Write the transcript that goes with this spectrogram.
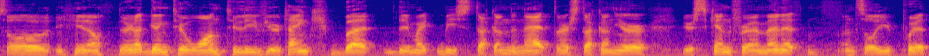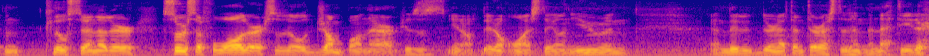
So, you know, they're not going to want to leave your tank, but they might be stuck on the net or stuck on your, your skin for a minute until you put it in close to another source of water so they'll jump on there because, you know, they don't want to stay on you and and they, they're not interested in the net either.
